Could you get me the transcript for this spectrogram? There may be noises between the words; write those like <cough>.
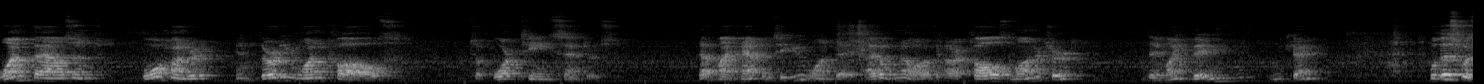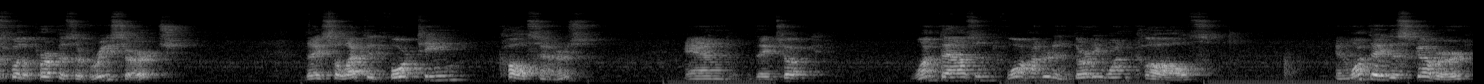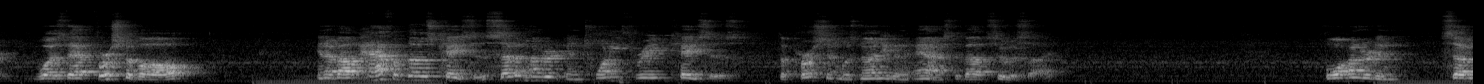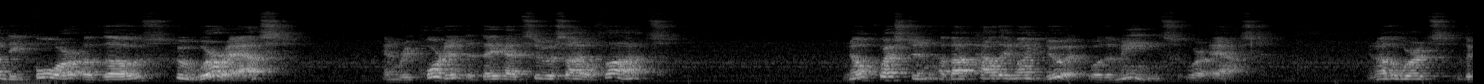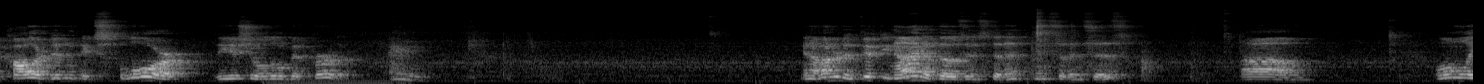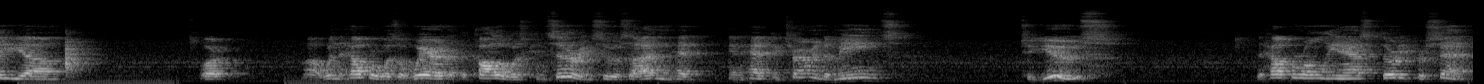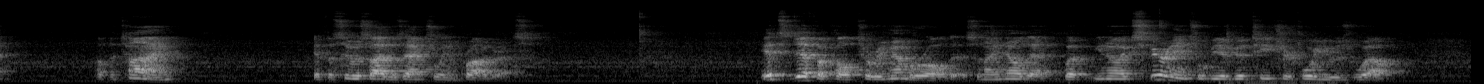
1,431 calls to 14 centers. That might happen to you one day. I don't know. Are, are calls monitored? They might be. Okay. Well, this was for the purpose of research. They selected 14 call centers and they took 1,431 calls. And what they discovered was that, first of all, in about half of those cases, 723 cases, the person was not even asked about suicide. 474 of those who were asked and reported that they had suicidal thoughts, no question about how they might do it or the means were asked. In other words, the caller didn't explore the issue a little bit further. <clears throat> In 159 of those incident, incidences, um, only, um, or uh, when the helper was aware that the caller was considering suicide and had, and had determined a means to use, the helper only asked 30% of the time if a suicide was actually in progress. It's difficult to remember all this, and I know that, but you know, experience will be a good teacher for you as well.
